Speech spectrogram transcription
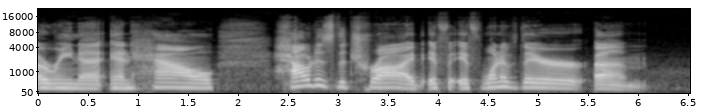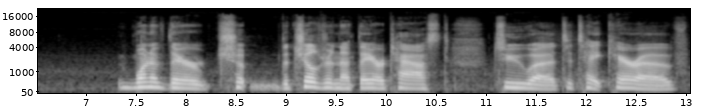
arena and how how does the tribe if if one of their um, one of their ch- the children that they are tasked to uh, to take care of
